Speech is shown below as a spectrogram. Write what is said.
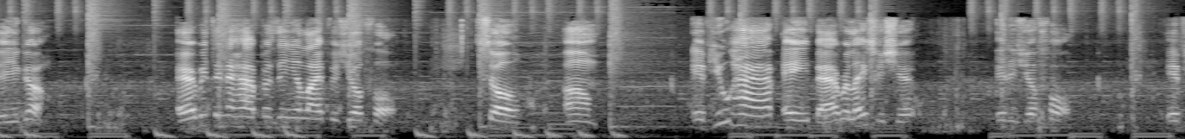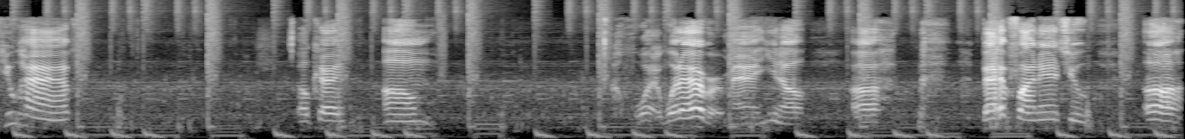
There you go. Everything that happens in your life is your fault. So, um, if you have a bad relationship, it is your fault if you have okay um whatever man you know uh bad financial uh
